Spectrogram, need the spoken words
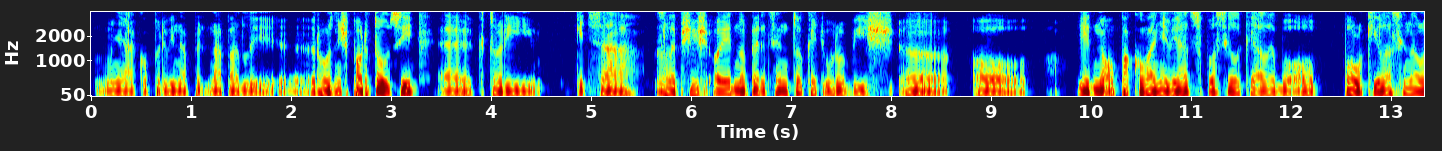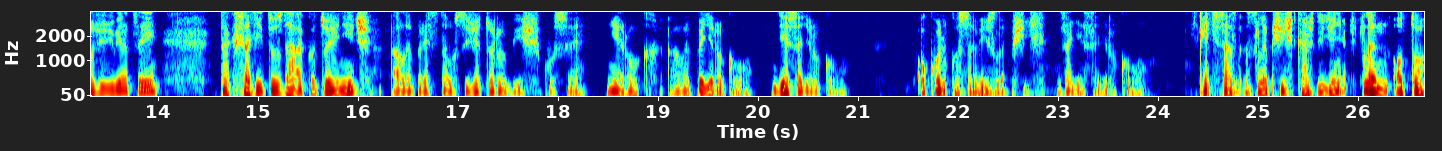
Mne ako prvý napadli rôzni športovci, e, ktorí keď sa zlepšíš o 1%, keď urobíš e, o jedno opakovanie viac v posilke alebo o pol kila si naložíš viacej, tak sa ti to zdá ako to je nič, ale predstav si, že to robíš v kuse nie rok, ale 5 rokov, 10 rokov. O koľko sa vieš zlepšiť za 10 rokov? Keď sa zlepšíš každý deň len o to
